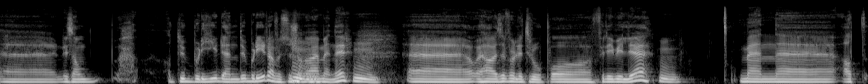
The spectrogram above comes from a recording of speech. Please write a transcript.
eh, liksom at du blir den du blir, da, hvis du skjønner hva jeg mener. Eh, og jeg har selvfølgelig tro på frivillige, men eh, at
